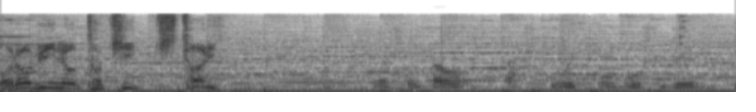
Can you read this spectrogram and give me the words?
滅びの時来たり Vai soltar o, acho que o último buff dele.「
